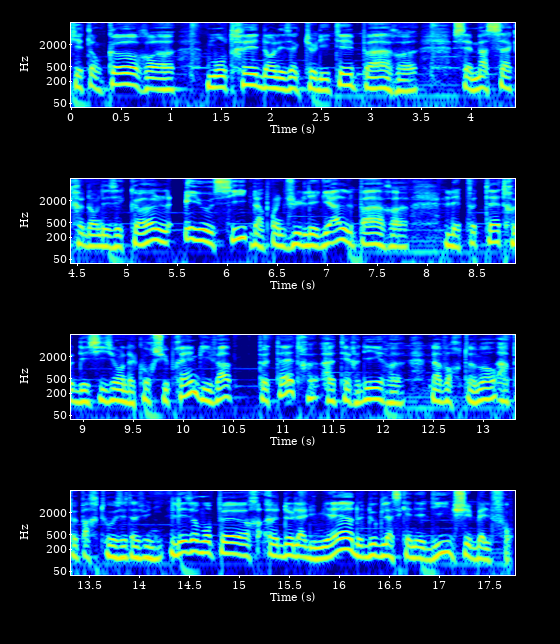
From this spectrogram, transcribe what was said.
qui est encore euh, montrée dans les actualités par euh, ces massacres dans les écoles et aussi d'un point de vue légal par les peut-être décisions de la Cour suprême qui va peut-être interdire l'avortement un peu partout aux États-Unis. Les hommes ont peur de la lumière de Douglas Kennedy chez Belfond.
